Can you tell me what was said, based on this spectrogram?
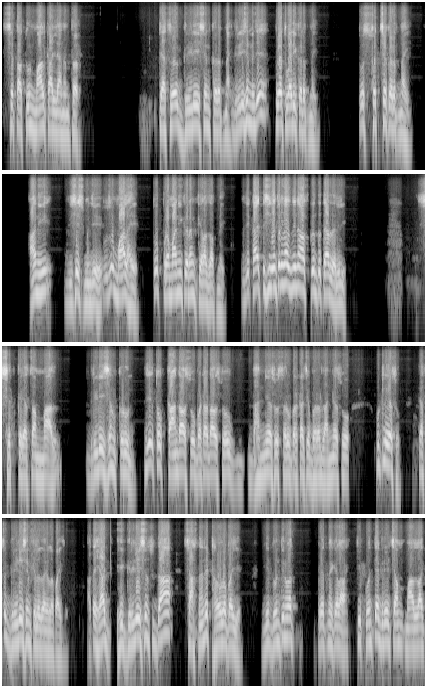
शेतातून माल काढल्यानंतर त्याचं ग्रेडिएशन करत नाही. ग्रेडिएशन म्हणजे प्रतवारी करत नाही. तो स्वच्छ करत नाही. आणि विशेष म्हणजे तो जो माल आहे तो प्रमाणीकरण केला जात नाही. म्हणजे काय तशी यंत्रणाच नाही ना आजपर्यंत तयार झालेली. शेतकऱ्याचा माल ग्रेडेशन करून म्हणजे तो कांदा असो बटाटा असो धान्य असो सर्व प्रकारचे भरड धान्य असो कुठलेही असो त्याचं ग्रेडेशन केलं जायला पाहिजे. आता ह्या हे ग्रेडेशन सुद्धा शासनाने ठरवलं पाहिजे. मी दोन तीन वेळा प्रयत्न केला की कोणत्या ग्रेडच्या मालाला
